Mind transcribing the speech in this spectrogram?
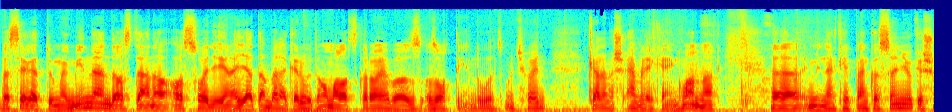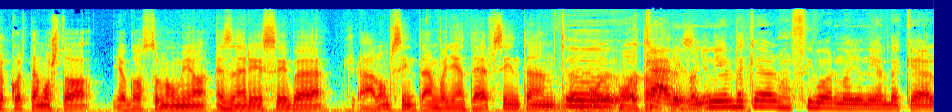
beszélgettünk meg minden, de aztán az, hogy én egyáltalán belekerültem a malackarajba, az, az ott indult. Úgyhogy kellemes emlékeink vannak, mindenképpen köszönjük, és akkor te most a, a gasztronómia ezen részébe álomszinten, vagy ilyen tervszinten? Hol, hol a kávé nagyon érdekel, a szivar nagyon érdekel,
